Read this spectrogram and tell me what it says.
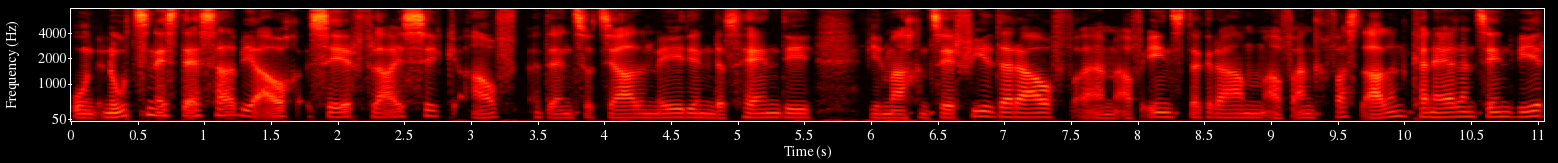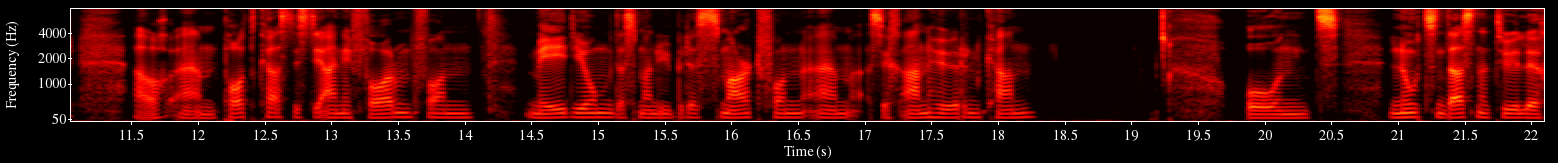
und nutzen es deshalb ja auch sehr fleißig auf den sozialen Medien, das Handy. Wir machen sehr viel darauf, ähm, auf Instagram, auf eigentlich fast allen Kanälen sind wir. Auch ähm, Podcast ist ja eine Form von Medium, das man über das Smartphone ähm, sich anhören kann. Und nutzen das natürlich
